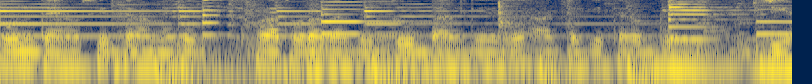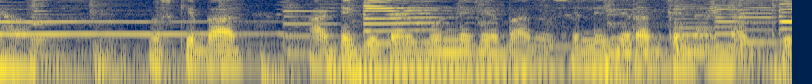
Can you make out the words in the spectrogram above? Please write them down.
भूनते हैं, उसी तरह हमें इसे थोड़ा थोड़ा करके दूध डाल के इसे आटे की तरह भूनना है। जी हाँ। उसके बाद आटे की तरह भूनने के बाद उसे लेके रख देना है, ढक के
